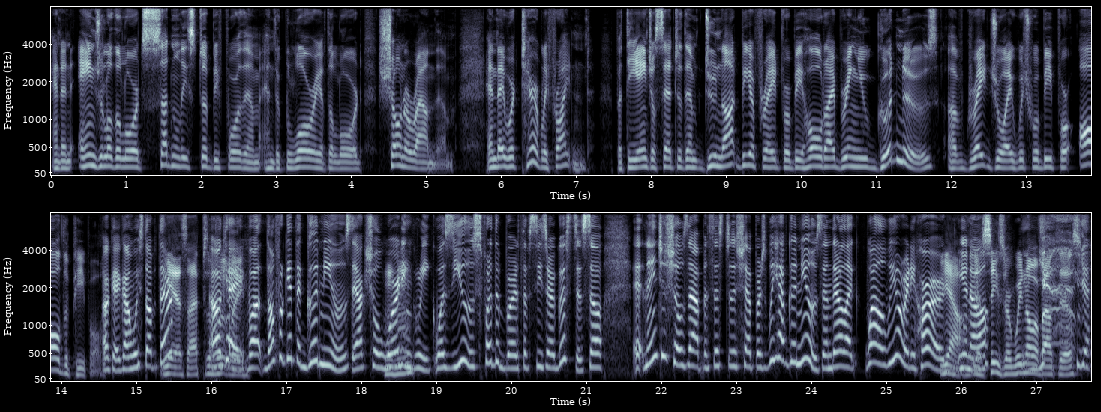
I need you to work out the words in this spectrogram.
And an angel of the Lord suddenly stood before them, and the glory of the Lord shone around them. And they were terribly frightened. But the angel said to them, Do not be afraid, for behold, I bring you good news of great joy, which will be for all the people. Okay, can we stop there? Yes, absolutely. Okay, well, don't forget the good news, the actual word Mm-hmm. in Greek, was used for the birth of Caesar Augustus. So an angel shows up and says to the shepherds, We have good news. And they're like, Well, we already heard, Yeah, you know. yeah, Caesar, we know about this. Yeah.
